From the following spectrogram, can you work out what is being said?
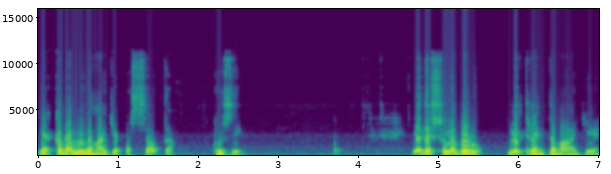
E a cavallo la maglia passata così. E adesso lavoro le 30 maglie.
